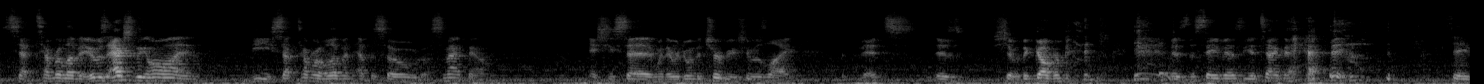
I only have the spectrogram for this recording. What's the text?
September 11th. It was actually on the September 11th episode of SmackDown, and she said when they were doing the tribute, she was like, "Vince is shit with the government is the same as the attack that happened." Say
